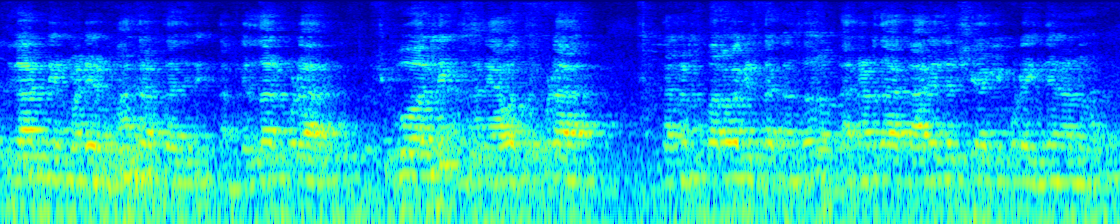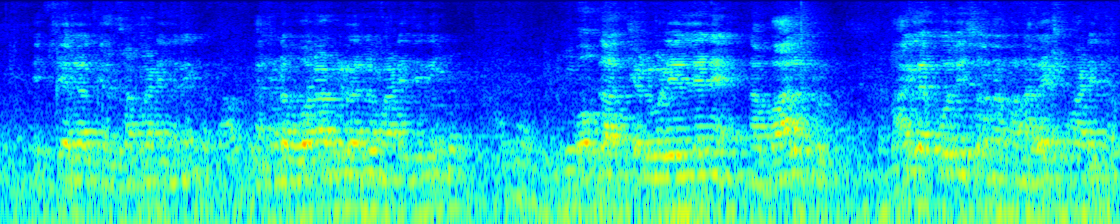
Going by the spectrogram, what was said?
ಉದ್ಘಾಟನೆ ಮಾಡಿ ಮಾತಾಡ್ತಾ ಇದ್ದೀನಿ. ನಮಗೆಲ್ಲರೂ ಕೂಡ ಶುಭವಾಗಲಿ. ನಾನು ಯಾವತ್ತೂ ಕೂಡ ಕನ್ನಡದ ಪರವಾಗಿರ್ತಕ್ಕಂಥವ್ರು, ಕನ್ನಡದ ಕಾರ್ಯದರ್ಶಿಯಾಗಿ ಕೂಡ ಹಿಂದೆ ನಾನು ಎಚ್ ಎಲ್ ಕೆಲಸ ಮಾಡಿದ್ದೀನಿ. ಕನ್ನಡ ಹೋರಾಟಗಳನ್ನು ಮಾಡಿದ್ದೀನಿ. ಗೋಕಾಕ್ ಚಳವಳಿಯಲ್ಲೇನೆ ನಾವು ಬಾಲಕರು. ಆಗಲೇ ಪೊಲೀಸರು ನಮ್ಮನ್ನು ಅರೆಸ್ಟ್ ಮಾಡಿದ್ರು.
